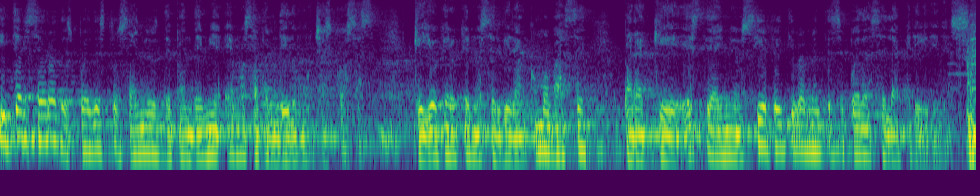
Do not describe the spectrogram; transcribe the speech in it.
Y tercero, después de estos años de pandemia hemos aprendido muchas cosas que yo creo que nos servirán como base para que este año sí efectivamente se pueda hacer la peregrinación.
